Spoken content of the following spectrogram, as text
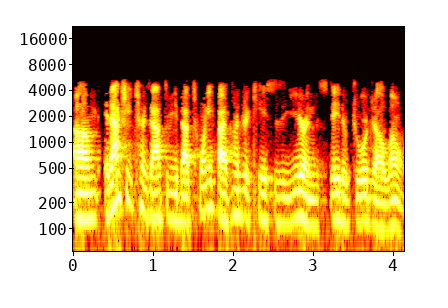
um, it actually turns out to be about 2,500 cases a year in the state of Georgia alone.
